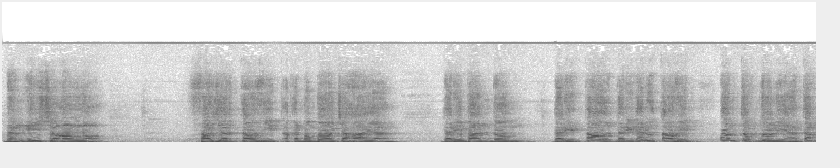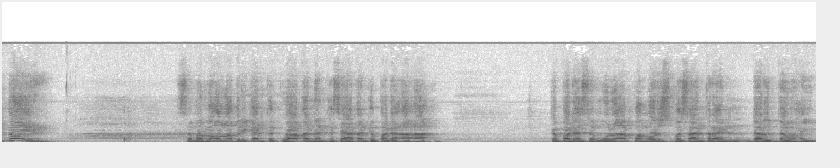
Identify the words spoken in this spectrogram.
Dan insya Allah fajar Tauhid akan membawa cahaya dari Bandung dari tau, dari Darut Tauhid untuk dunia. Takbir! Semoga Allah berikan kekuatan dan kesehatan kepada AA kepada semua pengurus pesantren Darut Tauhid.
